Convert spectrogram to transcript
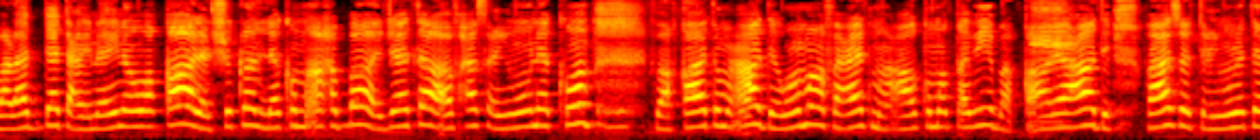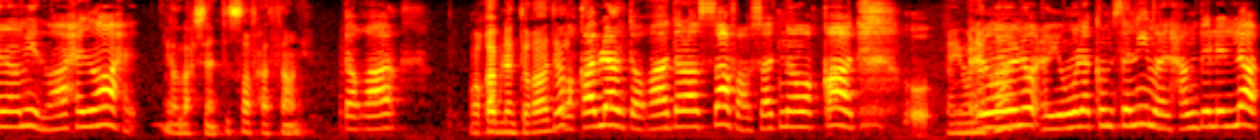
فردت عينينا وقالت شكرا لكم أحبائي جئت أفحص عيونكم فقالتم عادي وما فعلت معاكم الطبيبة قال عادي فحصت عيون التلاميذ واحد واحد. يلا أحسنت الصفحة الثانية. تغا... وقبل أن تغادر؟ وقبل أن تغادر الصف أوصتنا وقال عيونكم؟ عيون عيونكم سليمة الحمد لله.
